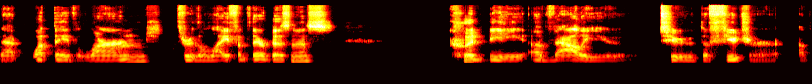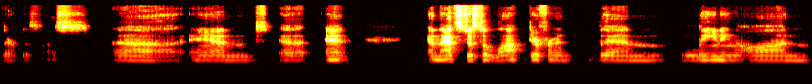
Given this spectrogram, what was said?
that what they've learned through the life of their business could be of value to the future of their business. Uh, and uh, and and that's just a lot different than leaning on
